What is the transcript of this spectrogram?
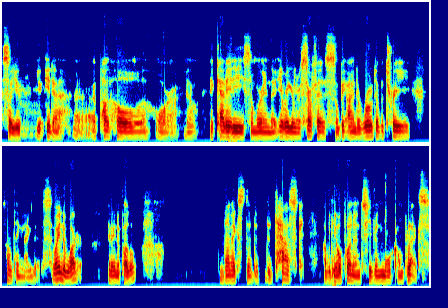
So you you hit a, a pothole or you know a cavity somewhere in the irregular surface, so behind the root of a tree, something like this, or in the water, you know, in a puddle. That makes the, the, the task of the opponent even more complex.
